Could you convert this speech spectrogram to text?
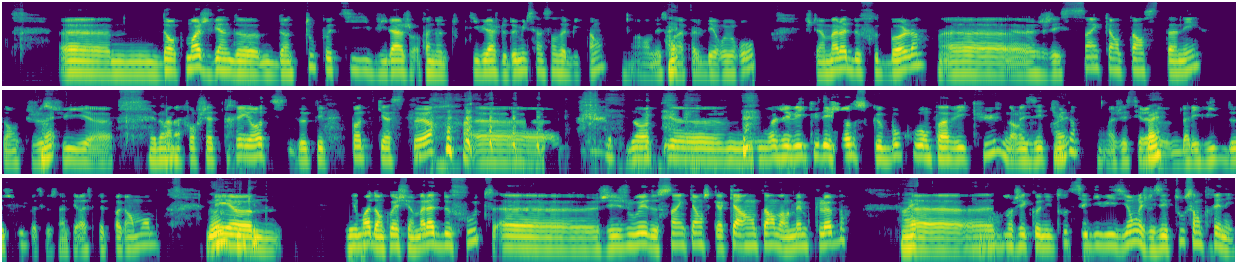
Euh, donc moi, je viens d'un tout petit village, enfin d'un tout petit village de 2500 habitants. On est ce qu'on appelle des ruraux. J'étais un malade de football. Euh, j'ai 50 ans cette année. Donc, je suis euh, dans la fourchette très haute de tes podcasteurs. euh, donc, euh, moi, j'ai vécu des choses que beaucoup n'ont pas vécues dans les études. J'essaierai d'aller vite dessus parce que ça intéresse peut-être pas grand monde. mais, mais moi, donc, ouais, je suis un malade de foot. J'ai joué de 5 ans jusqu'à 40 ans dans le même club. Donc, j'ai connu toutes ces divisions et je les ai tous entraînés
